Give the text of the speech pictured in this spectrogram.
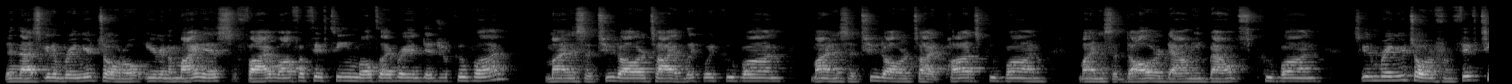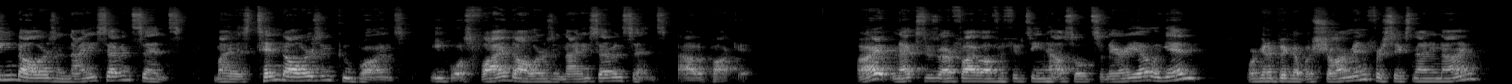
Then that's going to bring your total. You're going to minus 5 off of 15 multi-brand digital coupon, minus a $2 Tide liquid coupon, minus a $2 Tide Pods coupon, minus a dollar Downy Bounce coupon. It's going to bring your total from $15.97 minus $10 in coupons equals $5.97 out of pocket. All right, next is our 5 off of 15 household scenario again. We're going to pick up a Charmin for $6.99,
